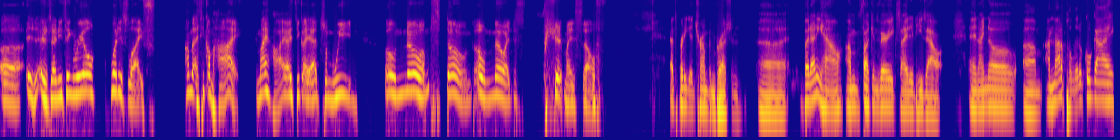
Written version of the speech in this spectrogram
Uh, is, is anything real? What is life? I'm, I think I'm high. Am I high? I think I had some weed. Oh no, I'm stoned. Oh no, I just shit myself. That's pretty good Trump impression. Uh, but anyhow, I'm fucking very excited he's out. And I know um, I'm not a political guy.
